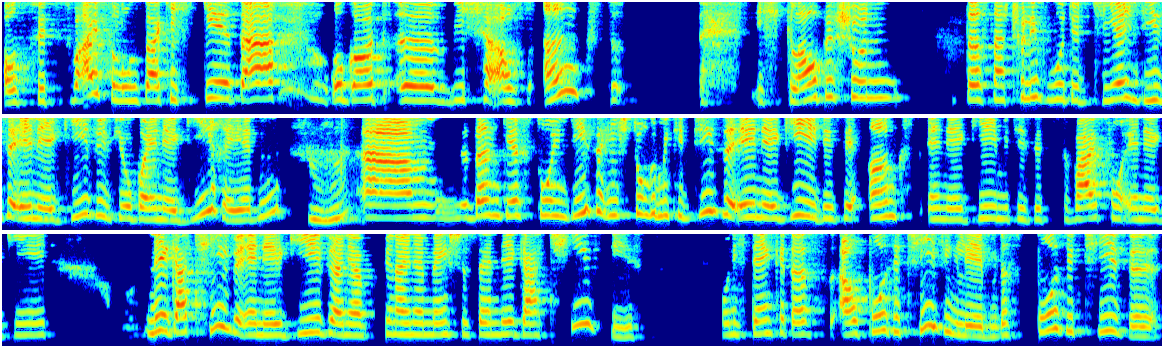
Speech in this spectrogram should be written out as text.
aus Verzweiflung sagt, ich gehe da, oh Gott, äh, ich aus Angst. Ich glaube schon, dass natürlich wurde dir in diese Energie, wie wir über Energie reden, mhm. ähm, dann gehst du in diese Richtung mit dieser Energie, diese Angstenergie, mit dieser Zweifelenergie negative Energie, wenn, ja, wenn ein Mensch sehr negativ ist. Und ich denke, dass auch positiv im Leben, das Positive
